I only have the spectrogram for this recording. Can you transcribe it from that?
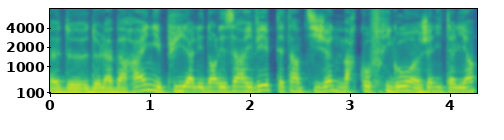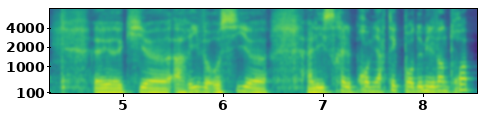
de, de la Bahreïn. Et puis aller dans les arrivées, peut-être un petit jeune, Marco Frigo, un jeune Italien, qui arrive aussi à l'Israël Première Tech pour 2023,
